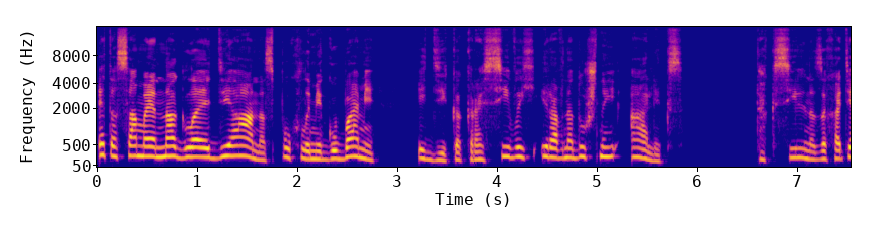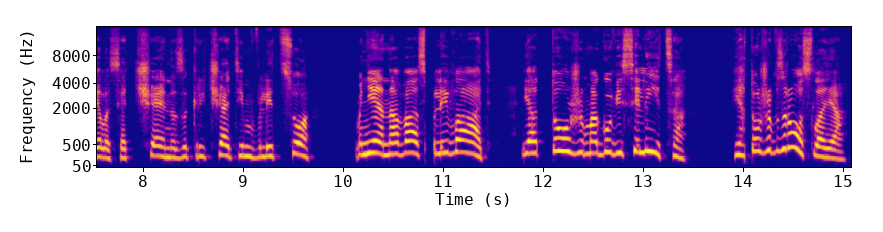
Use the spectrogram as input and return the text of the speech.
эта самая наглая Диана с пухлыми губами и дико красивый и равнодушный Алекс. Так сильно захотелось отчаянно закричать им в лицо «Мне на вас плевать! Я тоже могу веселиться! Я тоже взрослая!»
